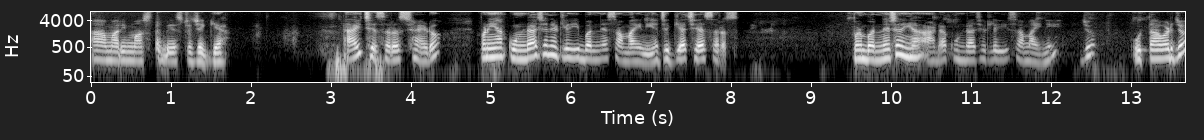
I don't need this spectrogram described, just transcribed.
આ અમારી મસ્ત બેસ્ટ જગ્યા. આવી છે સરસ છાંયડો, પણ અહીંયા કુંડા છે ને એટલે એ બંને સમાય નહીં. જગ્યા છે સરસ. પણ બંને છે અહીંયા આડા કુંડા છે એટલે એ સમાય નહીં. જો, ઉતાવળ જો.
